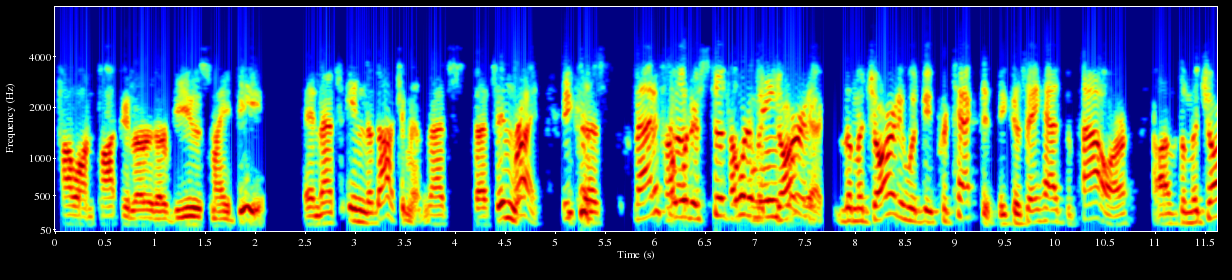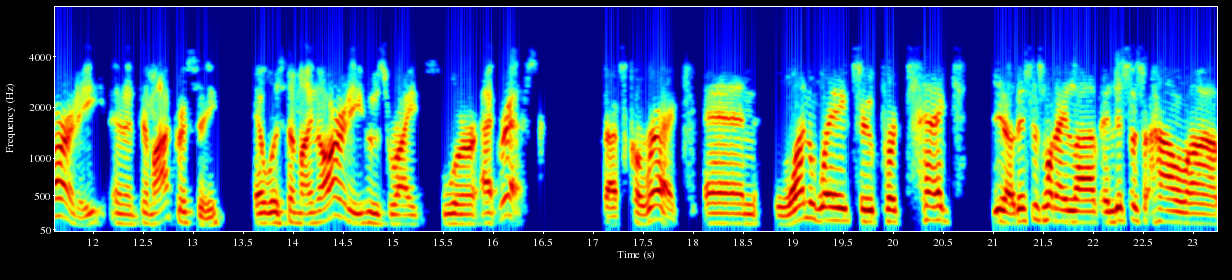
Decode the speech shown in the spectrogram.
how unpopular their views might be. And that's in the document. That's, that's in there. Right. Because, because Madison understood the majority, the majority would be protected because they had the power of the majority in a democracy. It was the minority whose rights were at risk. That's correct. And one way to protect you know, this is what I love, and this is how uh,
